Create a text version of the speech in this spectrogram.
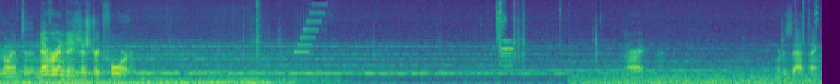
We're going into the Never-Ending District 4. Alright. What is that thing?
